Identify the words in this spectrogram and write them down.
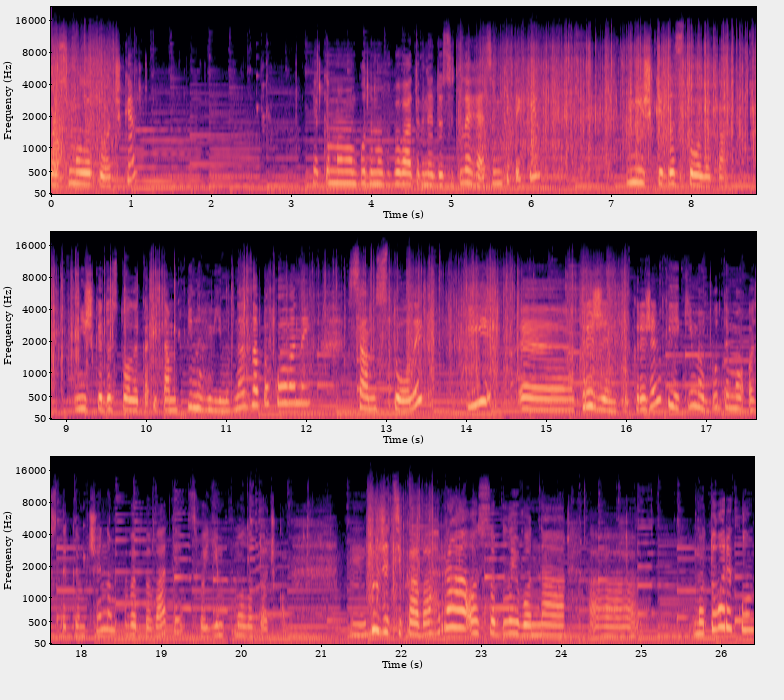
Ось молоточки, якими ми будемо вибивати, вони досить легесенькі такі. Ніжки до столика. Ніжки до столика, і там пінгвін в нас запакований, сам столик і е, крижинки. Крижинки, які ми будемо ось таким чином вибивати своїм молоточком. Дуже цікава гра, особливо на е, моторику.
